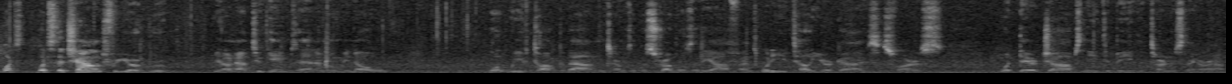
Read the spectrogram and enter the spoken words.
What's what's the challenge for your group? You know, now two games in. I mean, we know what we've talked about in terms of the struggles of the offense. What do you tell your guys as far as what their jobs need to be to turn this thing around?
